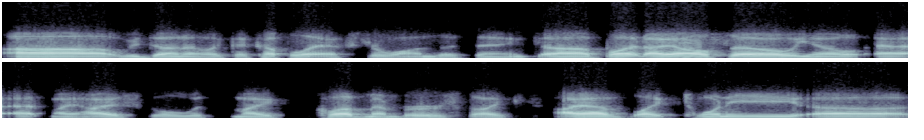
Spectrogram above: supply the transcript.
Uh, we've done uh, like a couple of extra ones, I think. Uh, but I also, you know, at, at my high school with my club members, like I have like 20 uh,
